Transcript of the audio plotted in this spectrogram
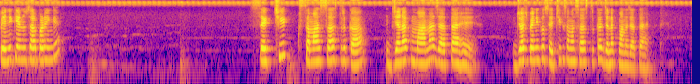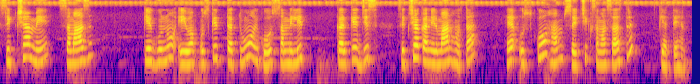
पेनी के अनुसार पढ़ेंगे। शैक्षिक समाजशास्त्र का जनक माना जाता है। जॉर्ज पेनी को शैक्षिक समाजशास्त्र का जनक माना जाता है। शिक्षा में समाज के गुणों एवं उसके तत्वों को सम्मिलित करके जिस शिक्षा का निर्माण होता है, उसको हम शैक्षिक समाजशास्त्र कहते हैं।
